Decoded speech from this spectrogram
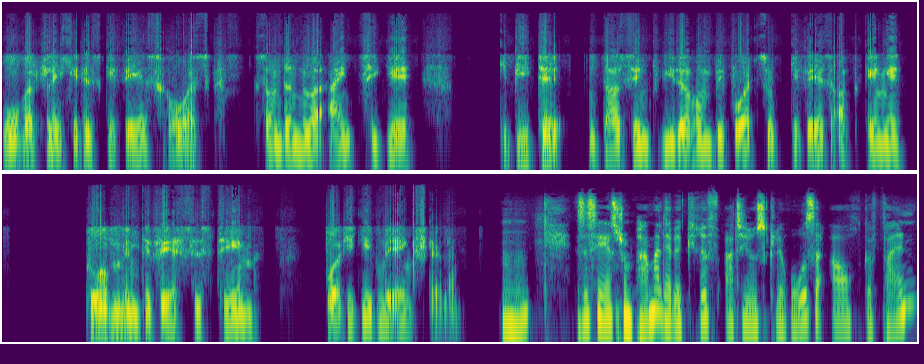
Oberfläche des Gefäßrohrs, sondern nur einzige Gebiete. Und da sind wiederum bevorzugt Gefäßabgänge, Kurven im Gefäßsystem, vorgegebene Engstellen. Mhm. Es ist ja jetzt schon ein paar Mal der Begriff Arteriosklerose auch gefallen.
